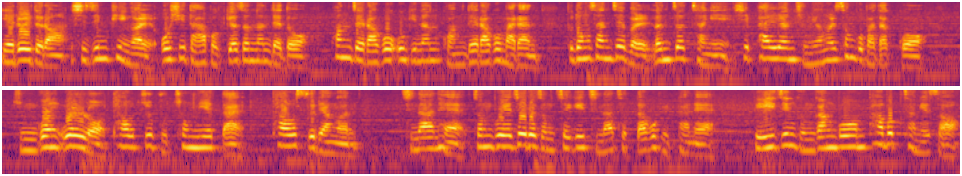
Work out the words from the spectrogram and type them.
예를 들어 시진핑을 옷이 다 벗겨졌는데도 황제라고 우기는 광대라고 말한 부동산 재벌 런쩌창이 18년 중형을 선고받았고 중공 원로 타오쭈 부총리의 딸 타오스량은 지난해 정부의 재료 정책이 지나쳤다고 비판해 베이징 건강보험 파업창에서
